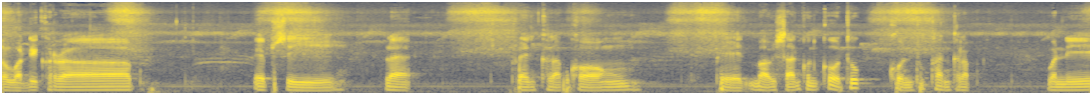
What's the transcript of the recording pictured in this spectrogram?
สวัสดีครับ FC และแฟนคลับของเพจบ่าวอีสานคนโก้ทุกคนทุกท่านครับ วันนี้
